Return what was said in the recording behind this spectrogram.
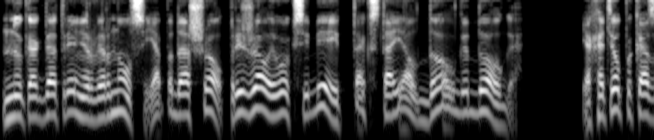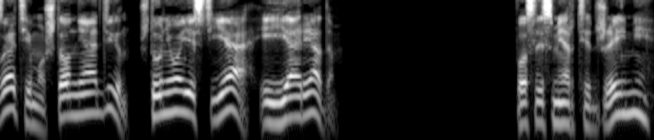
Но когда тренер вернулся, я подошел, прижал его к себе и так стоял долго-долго. Я хотел показать ему, что он не один, что у него есть я, и я рядом». После смерти Джейми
